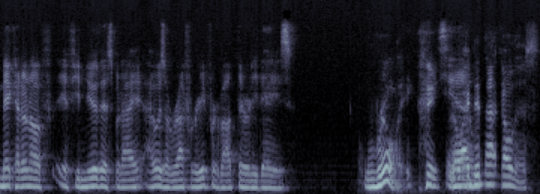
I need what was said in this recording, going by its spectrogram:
Mick, I don't know if, if you knew this, but I, I was a referee for about 30 days. Really? no, I did not know this.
